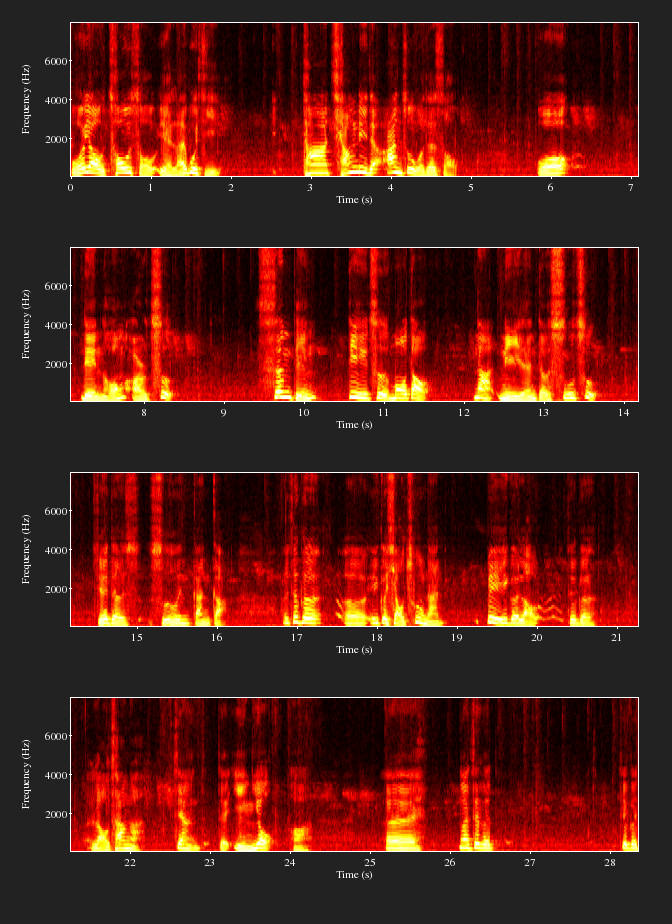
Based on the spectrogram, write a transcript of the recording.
我要抽手也来不及，他强力的按住我的手，我。”脸红耳赤，生平第一次摸到那女人的私处，觉得十十分尴尬。而这个呃，一个小处男被一个老这个老仓啊这样的引诱啊，呃，那这个这个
